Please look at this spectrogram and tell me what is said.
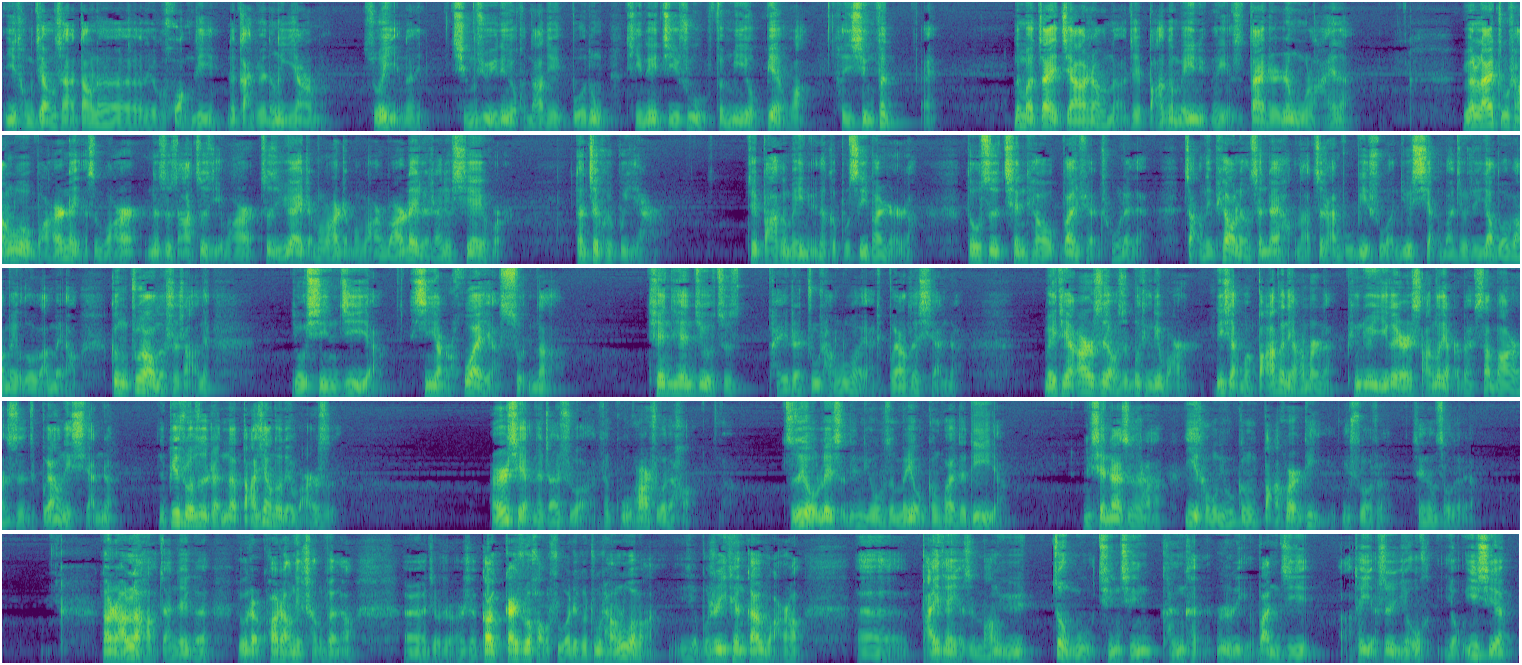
一统江山，当了这个皇帝，那感觉能一样吗？所以呢，情绪一定有很大的波动，体内激素分泌也有变化，很兴奋。哎，那么再加上呢，这八个美女呢也是带着任务来的。原来朱常洛玩呢也是玩，那是啥？自己玩，自己愿意怎么玩怎么玩，玩累了咱就歇一会儿。但这回不一样，这八个美女那可不是一般人啊，都是千挑万选出来的。长得漂亮，身材好，那自然不必说。你就想吧，就是要多完美有多完美啊！更重要的是啥呢？有心计呀，心眼坏呀，损呐，天天就是陪着朱常洛呀，就不让他闲着，每天二十四小时不停的玩儿。你想吧，八个娘们儿呢，平均一个人三个点儿呗，三八二十四，就不让你闲着。你别说是人呢，大象都得玩死。而且呢，咱说这古话说的好，只有累死的牛是没有耕坏的地呀。你现在是啥？一头牛耕八块地，你说说谁能受得了？当然了哈，咱这个有点夸张的成分哈，呃，就是而且该该说好说，这个朱常洛吧，也不是一天干玩哈，呃，白天也是忙于政务，勤勤恳恳，日理万机啊，他也是有有一些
